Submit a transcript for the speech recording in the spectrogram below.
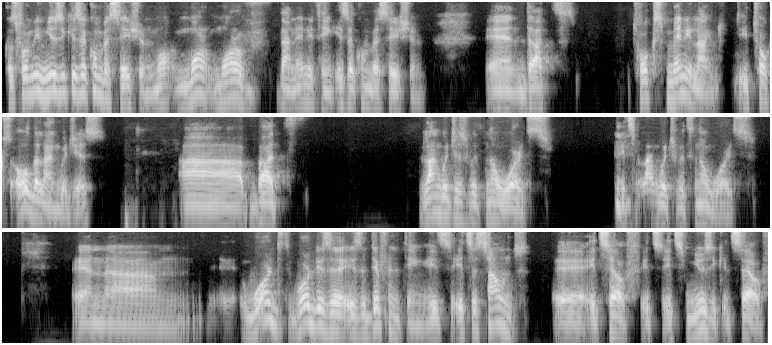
because for me, music is a conversation. More, more, more of than anything is a conversation, and that talks many languages. It talks all the languages, uh, but languages with no words. It's a language with no words, and um, word word is a is a different thing. It's it's a sound uh, itself. It's it's music itself.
